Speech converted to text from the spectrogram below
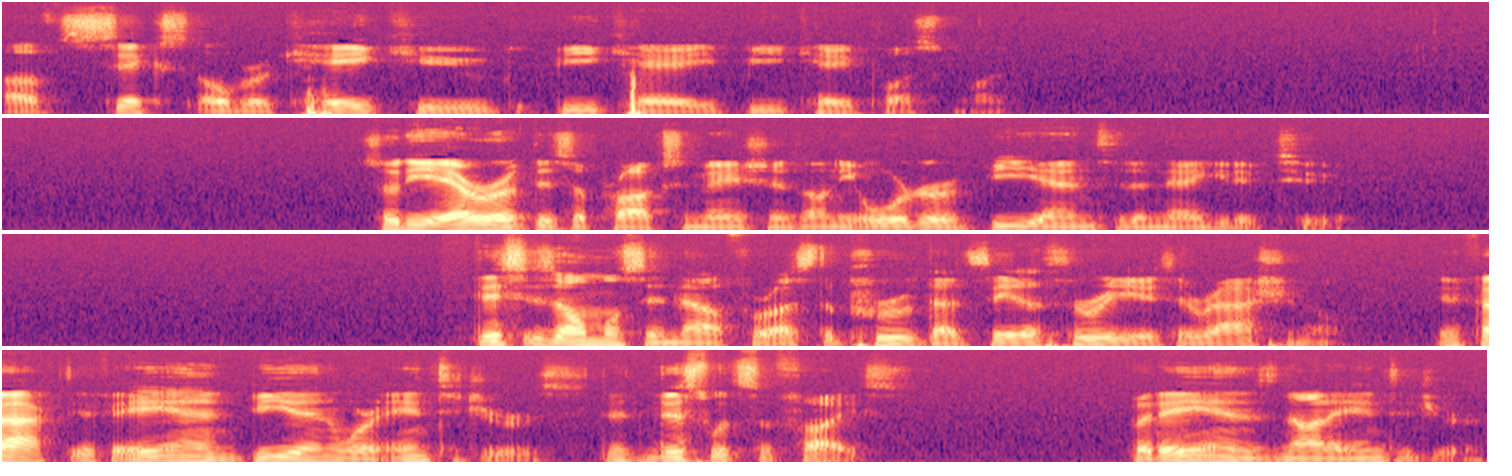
of 6 over k cubed bk bk plus 1. So the error of this approximation is on the order of bn to the negative 2. This is almost enough for us to prove that zeta 3 is irrational. In fact, if an and bn were integers, then this would suffice. But an is not an integer,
